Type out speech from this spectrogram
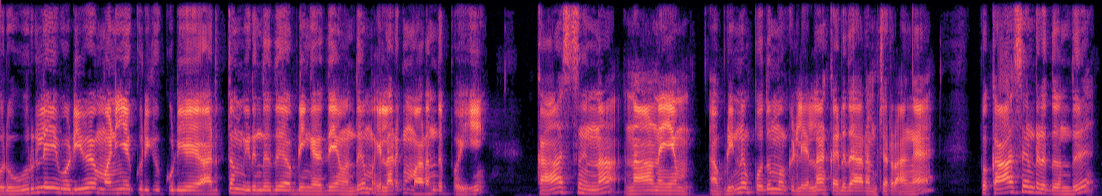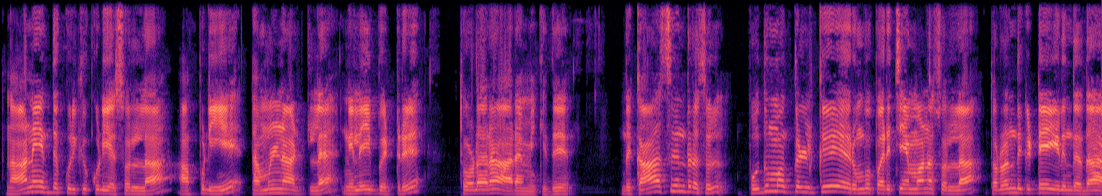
ஒரு உருளை வடிவ மணியை குறிக்கக்கூடிய அர்த்தம் இருந்தது அப்படிங்கிறதே வந்து எல்லாருக்கும் மறந்து போய் காசுன்னா நாணயம் அப்படின்னு பொதுமக்கள் எல்லாம் கருத ஆரம்பிச்சிடுறாங்க. இப்போ காசுன்றது வந்து நாணயத்தை குறிக்கக்கூடிய சொல்லா அப்படியே தமிழ்நாட்டில் நிலை பெற்று தொடர ஆரம்பிக்குது. இந்த காசுன்ற சொல் பொதுமக்களுக்கு ரொம்ப பரிச்சயமான சொல்லா தொடர்ந்துக்கிட்டே இருந்ததா?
